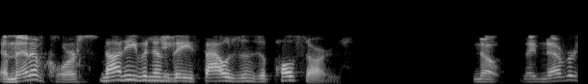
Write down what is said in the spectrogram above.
And then, of course, Not even in You- the thousands of pulsars, no, they've never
